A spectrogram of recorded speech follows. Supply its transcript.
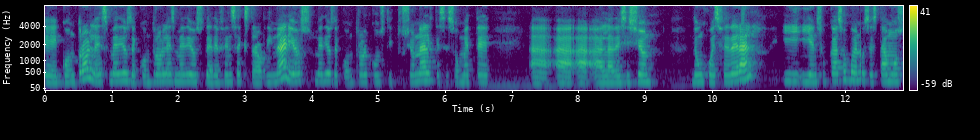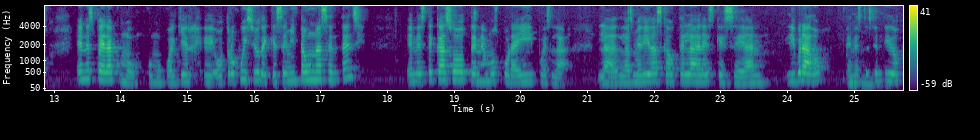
eh, controles, medios de controles, medios de defensa extraordinarios, medios de control constitucional que se somete a, la decisión de un juez federal y, en su caso, bueno, pues estamos en espera, como, como cualquier eh, otro juicio, de que se emita una sentencia. En este caso tenemos por ahí pues la, las medidas cautelares que se han librado en este sentido,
